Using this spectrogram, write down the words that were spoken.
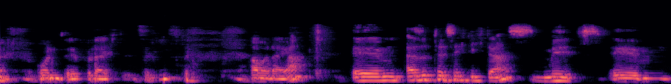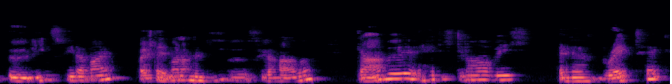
und äh, vielleicht zerfließt. Aber naja. Ähm, also tatsächlich das mit ähm, Öldienstfederbein, weil ich da immer noch eine Liebe für habe. Gabel hätte ich, glaube ich, äh, BrakeTech.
